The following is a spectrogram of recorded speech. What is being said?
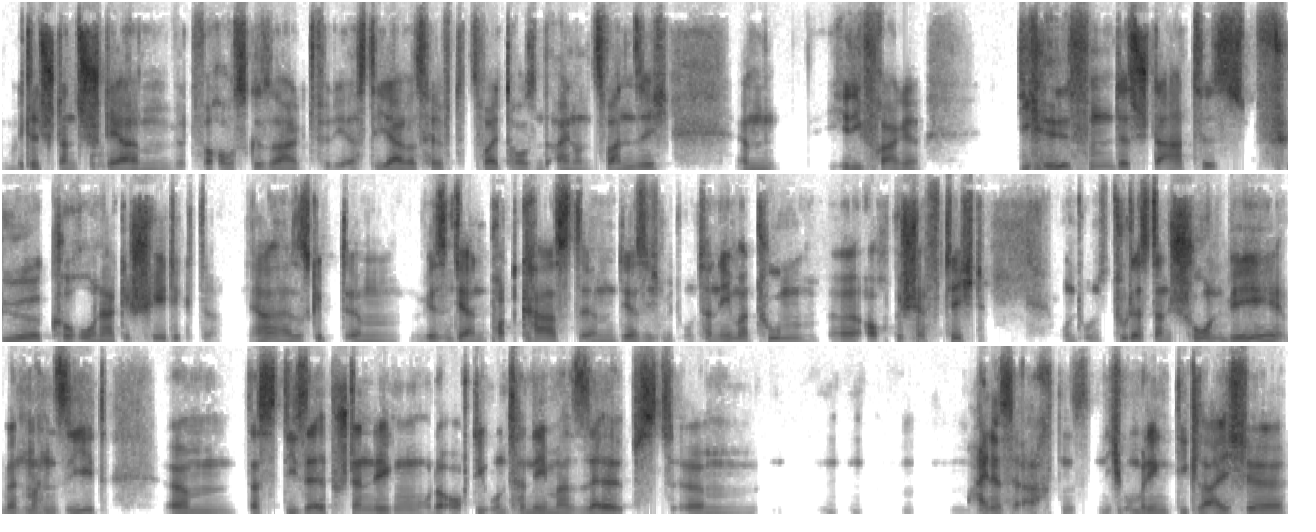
Mittelstandssterben wird vorausgesagt für die erste Jahreshälfte 2021. Ähm, hier die Frage, die Hilfen des Staates für Corona-Geschädigte. Ja, also es gibt, ähm, wir sind ja ein Podcast, ähm, der sich mit Unternehmertum äh, auch beschäftigt. Und uns tut das dann schon weh, wenn man sieht, ähm, dass die Selbstständigen oder auch die Unternehmer selbst ähm, meines Erachtens nicht unbedingt die gleiche,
